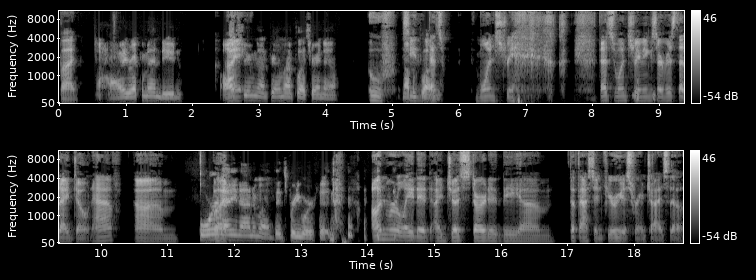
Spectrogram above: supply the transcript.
but I highly recommend, dude. All I- streaming on Paramount Plus right now. oof, Not see that's one stream. that's one streaming service that I don't have. Um, Four ninety nine a month. It's pretty worth it. unrelated, I just started the um the Fast and Furious franchise though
